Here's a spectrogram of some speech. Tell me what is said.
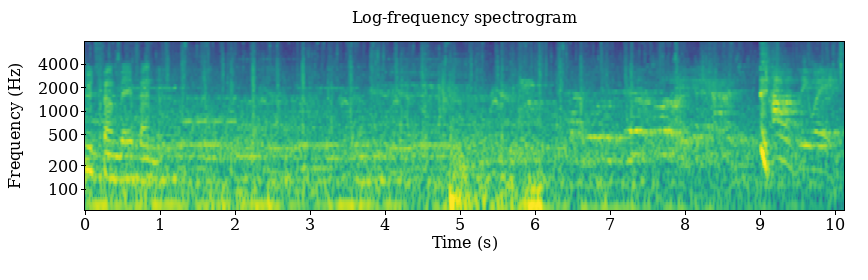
Lütfen beyefendi. Cowardly ways.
